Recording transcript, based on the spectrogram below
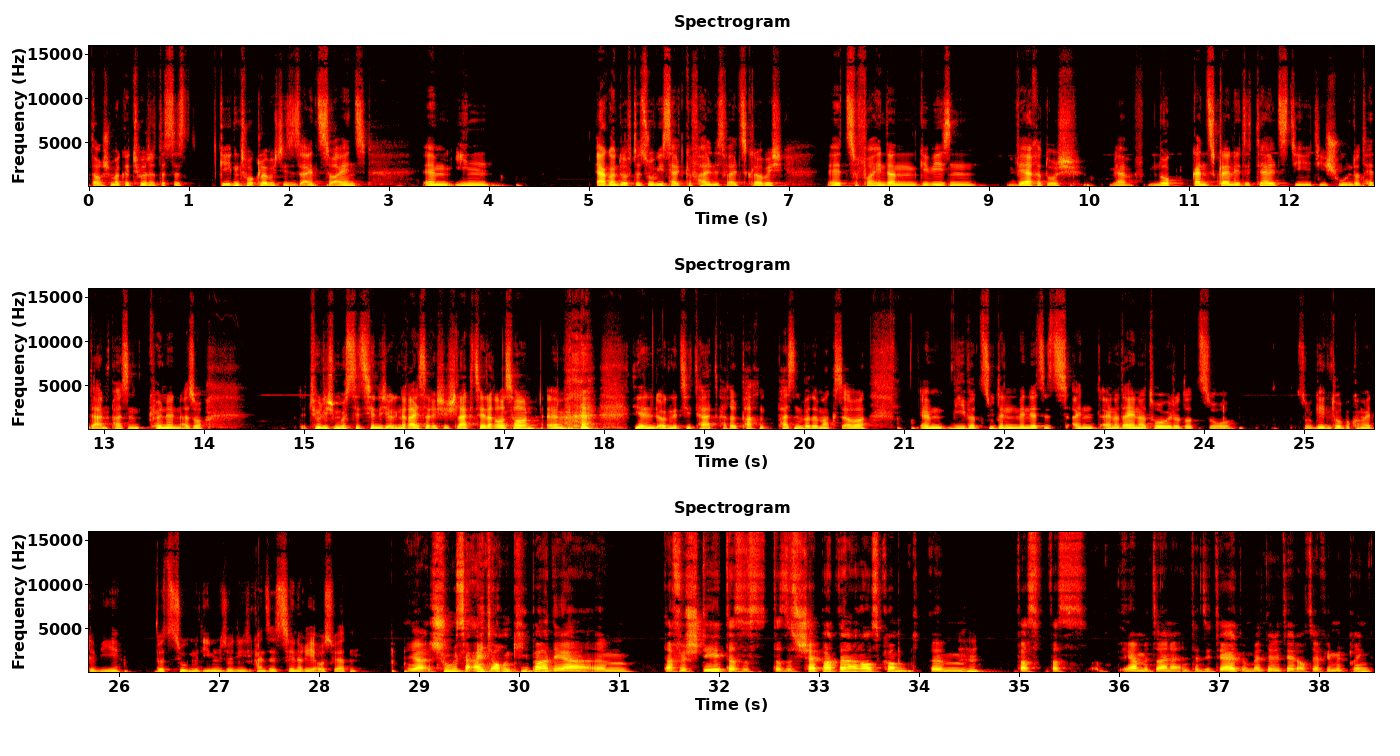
da auch schon mal getwittert, dass das Gegentor, glaube ich, dieses 1 zu 1 ähm, ihn ärgern dürfte, so wie es halt gefallen ist, weil es, glaube ich, äh, zu verhindern gewesen wäre durch ja, nur ganz kleine Details, die die Schuhen dort hätte anpassen können. Also natürlich musst du jetzt hier nicht irgendeine reißerische Schlagzeile raushauen, ähm, die dann in irgendeine Zitatkarte passen würde, Max, aber ähm, wie würdest du denn, wenn jetzt, jetzt ein, einer deiner Torhüter dort so, so Gegentor bekommen hätte, wie würdest du mit ihm so die ganze Szenerie auswerten? Ja, Schuh ist ja eigentlich auch ein Keeper, der ähm, dafür steht, dass es, dass es scheppert, wenn er rauskommt. Ähm, mhm was, was er mit seiner Intensität und Mentalität auch sehr viel mitbringt.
